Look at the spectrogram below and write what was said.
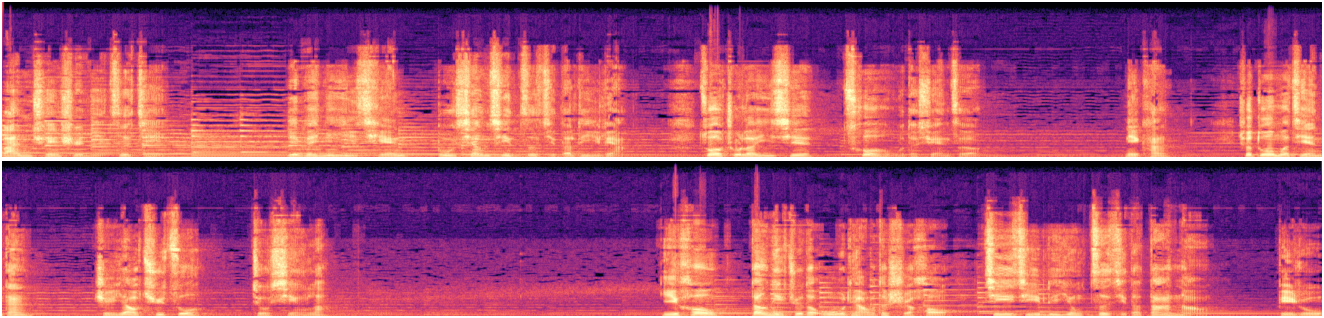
完全是你自己，因为你以前不相信自己的力量，做出了一些错误的选择。你看，这多么简单，只要去做就行了。以后，当你觉得无聊的时候，积极利用自己的大脑，比如，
